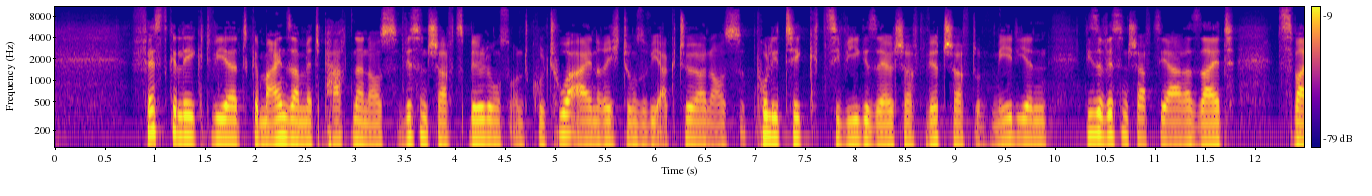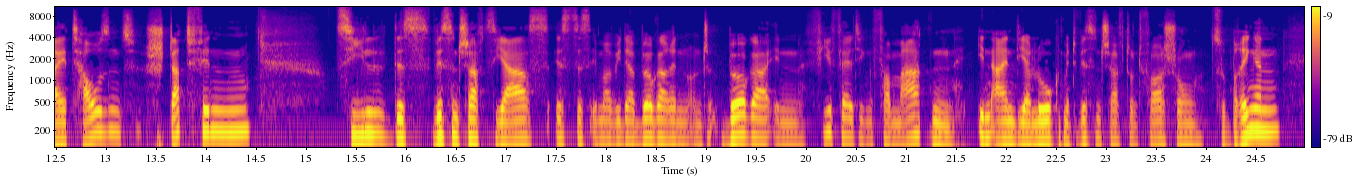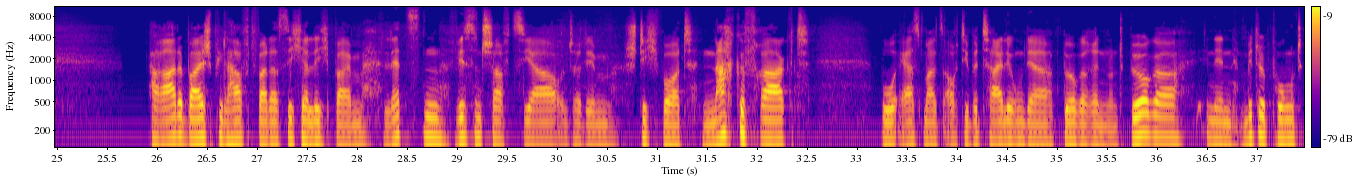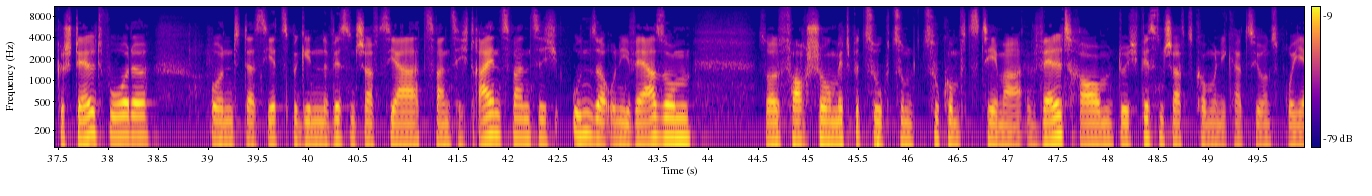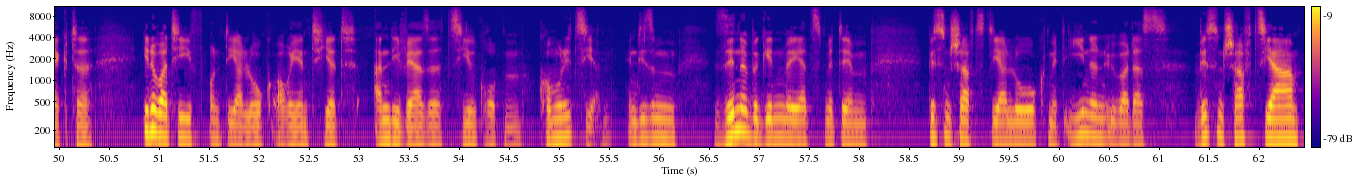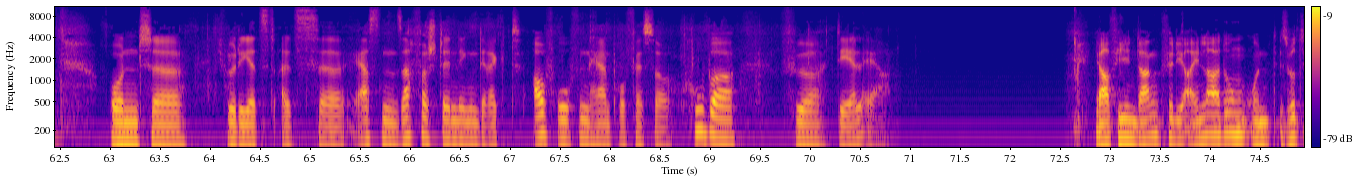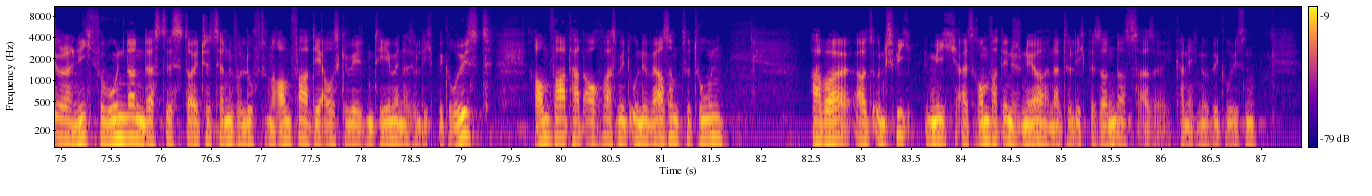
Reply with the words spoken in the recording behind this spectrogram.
festgelegt wird, gemeinsam mit Partnern aus Wissenschafts-, Bildungs- und Kultureinrichtungen sowie Akteuren aus Politik, Zivilgesellschaft, Wirtschaft und Medien diese Wissenschaftsjahre seit 2000 stattfinden. Ziel des Wissenschaftsjahrs ist es immer wieder, Bürgerinnen und Bürger in vielfältigen Formaten in einen Dialog mit Wissenschaft und Forschung zu bringen. Paradebeispielhaft war das sicherlich beim letzten Wissenschaftsjahr unter dem Stichwort nachgefragt, wo erstmals auch die Beteiligung der Bürgerinnen und Bürger in den Mittelpunkt gestellt wurde. Und das jetzt beginnende Wissenschaftsjahr 2023, unser Universum, soll Forschung mit Bezug zum Zukunftsthema Weltraum durch Wissenschaftskommunikationsprojekte innovativ und dialogorientiert an diverse Zielgruppen kommunizieren. In diesem Sinne beginnen wir jetzt mit dem Wissenschaftsdialog mit Ihnen über das Wissenschaftsjahr. Und äh, ich würde jetzt als äh, ersten Sachverständigen direkt aufrufen, Herrn Professor Huber für DLR. Ja, vielen Dank für die Einladung. Und es wird Sie wahrscheinlich nicht verwundern, dass das Deutsche Zentrum für Luft- und Raumfahrt die ausgewählten Themen natürlich begrüßt. Raumfahrt hat auch was mit Universum zu tun. Aber also, und mich als Raumfahrtingenieur natürlich besonders, also kann ich nur begrüßen.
